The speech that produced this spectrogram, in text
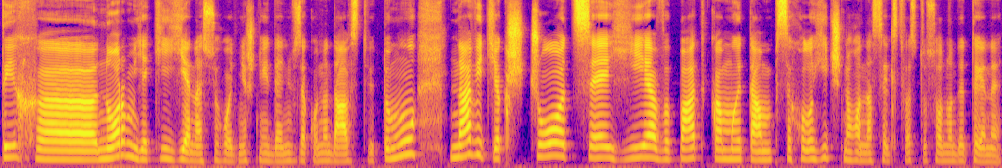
тих норм, які є на сьогоднішній день в законодавстві. Тому навіть якщо це є випадками там психологічного насильства стосовно дитини,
